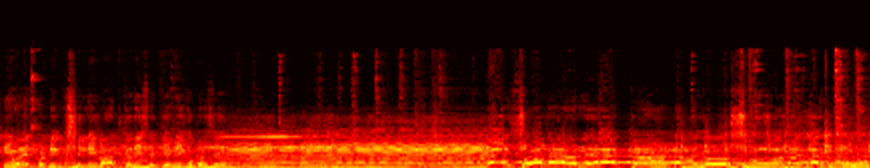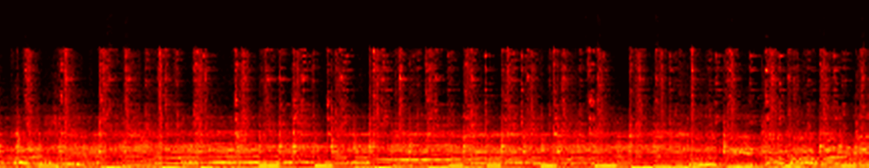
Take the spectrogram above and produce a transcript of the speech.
અને એ દિવાળી પંડિત છેલ્લી વાત કરી છે કેવી ખબર છે. ધરતી તામા વર્ણી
